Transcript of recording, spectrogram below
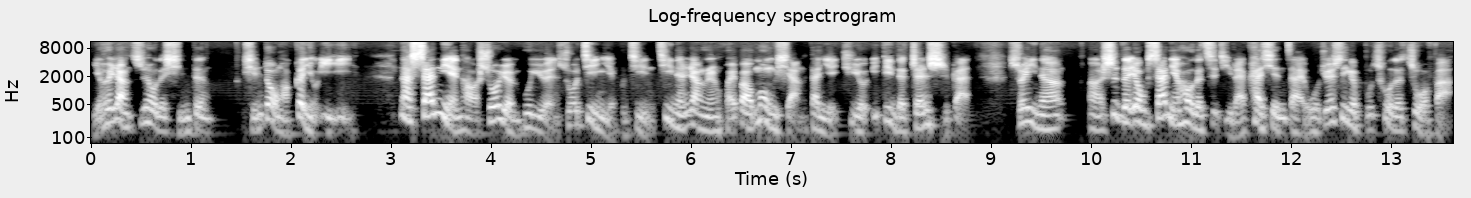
也会让之后的行动行动哈更有意义。那三年哈说远不远，说近也不近，既能让人怀抱梦想，但也具有一定的真实感。所以呢，呃，试着用三年后的自己来看现在，我觉得是一个不错的做法。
